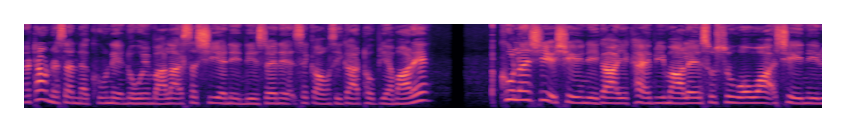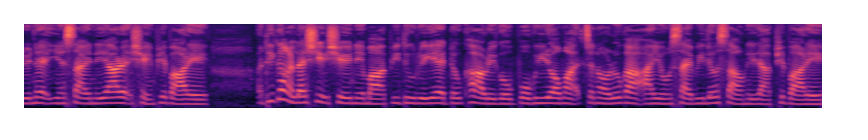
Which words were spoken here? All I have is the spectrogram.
2022ခုနှစ်နိုဝင်ဘာလ18ရက်နေ့နေ့စွဲနဲ့စစ်ကောင်စီကထုတ်ပြန်ပါတယ်။အခုလက်ရှိအခြေအနေကရခိုင်ပြည်မှာလဲဆူဆူဝါးဝါအခြေအနေတွေနဲ့ရင်ဆိုင်နေရတဲ့အချိန်ဖြစ်ပါတယ်။ အဓိကလက်ရှိအခြေအနေမှာပြည်သူတွေရဲ့ဒုက္ခတွေကိုပို့ပြီးတော့မှကျွန်တော်တို့ကအာယုံဆိုင်ပြီးလှုပ်ဆောင်နေတာဖြစ်ပါတယ်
